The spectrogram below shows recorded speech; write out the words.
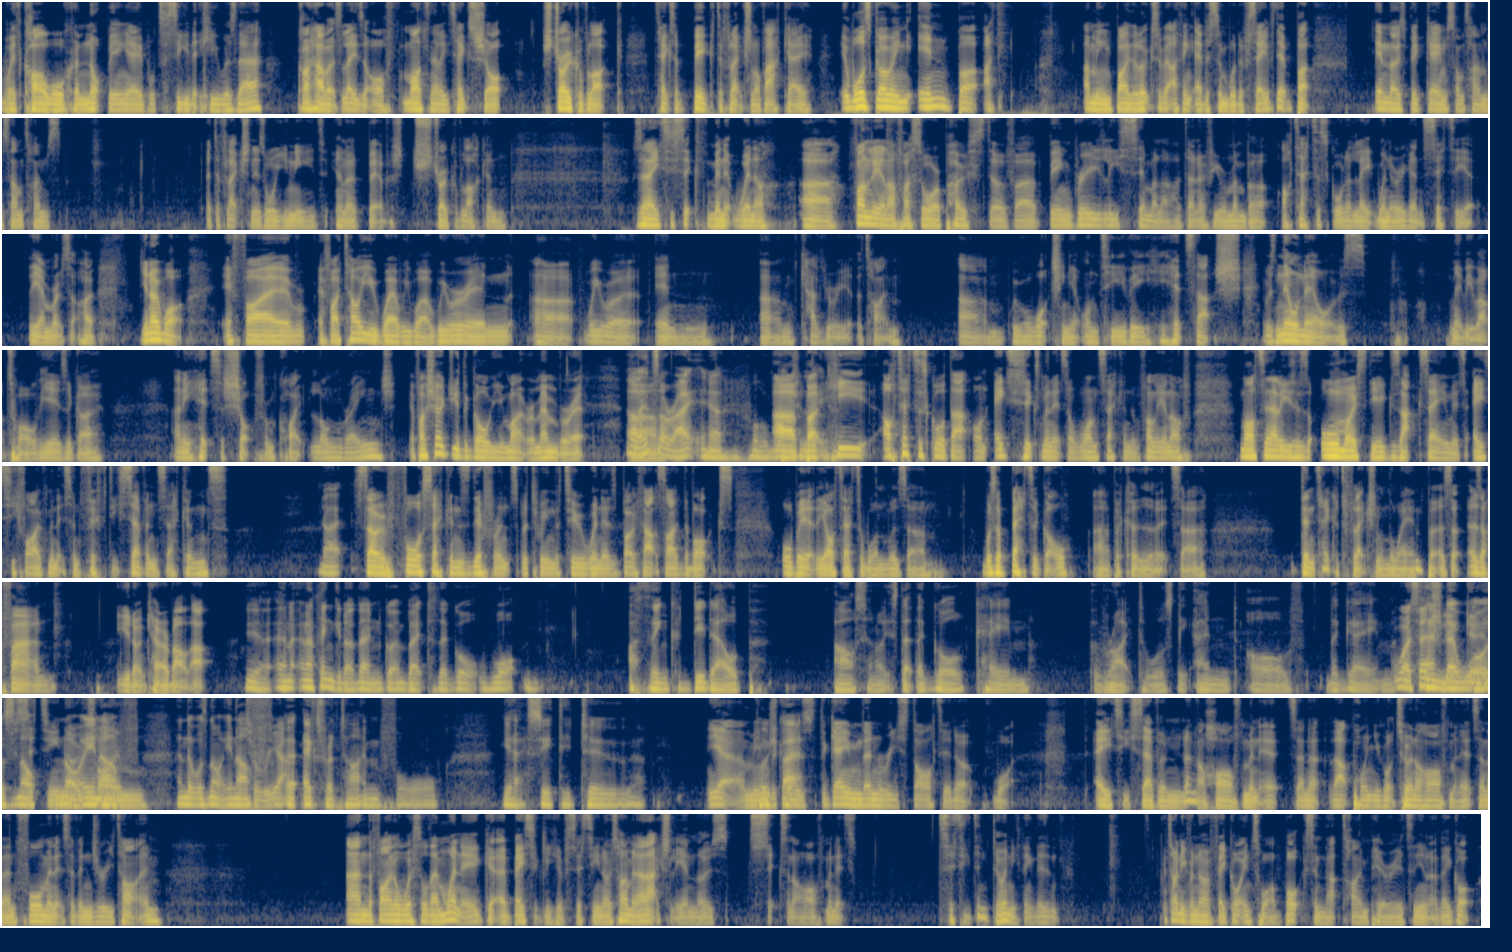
with Kyle Walker not being able to see that he was there. Kai Havertz lays it off. Martinelli takes a shot. Stroke of luck. Takes a big deflection off Ake. It was going in, but I think, I mean, by the looks of it, I think Ederson would have saved it. But in those big games, sometimes, sometimes a deflection is all you need. You know, a bit of a stroke of luck and it was an 86th minute winner. Uh, funnily enough, I saw a post of uh, being really similar. I don't know if you remember. Arteta scored a late winner against City at the Emirates at home. You know what? If I if I tell you where we were, we were in uh, we were in um, Calgary at the time. Um, we were watching it on TV. He hits that. Sh- it was nil nil. It was maybe about twelve years ago, and he hits a shot from quite long range. If I showed you the goal, you might remember it. Oh, it's Um, all right. Yeah, we'll uh, but later. he Arteta scored that on 86 minutes and one second, and funnily enough, Martinelli's is almost the exact same. It's 85 minutes and 57 seconds. right. So four seconds difference between the two winners, both outside the box. Albeit the Arteta one was um, was a better goal uh, because of its uh, didn't take a deflection on the way in. But as a as a fan, you don't care about that. Yeah, and and I think you know then going back to the goal, what I think did help Arsenal is that the goal came right towards the end of the game, Well, essentially, and there was not City not no enough, time. and there was not enough uh, extra time for yeah City to Yeah, I mean push back. because the game then restarted at what 87 and a half minutes, and at that point you got two and a half minutes, and then four minutes of injury time. And the final whistle then went. It basically gives City no time, and actually in those six and a half minutes, City didn't do anything. They didn't. I don't even know if they got into our box in that time period. You know, they got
